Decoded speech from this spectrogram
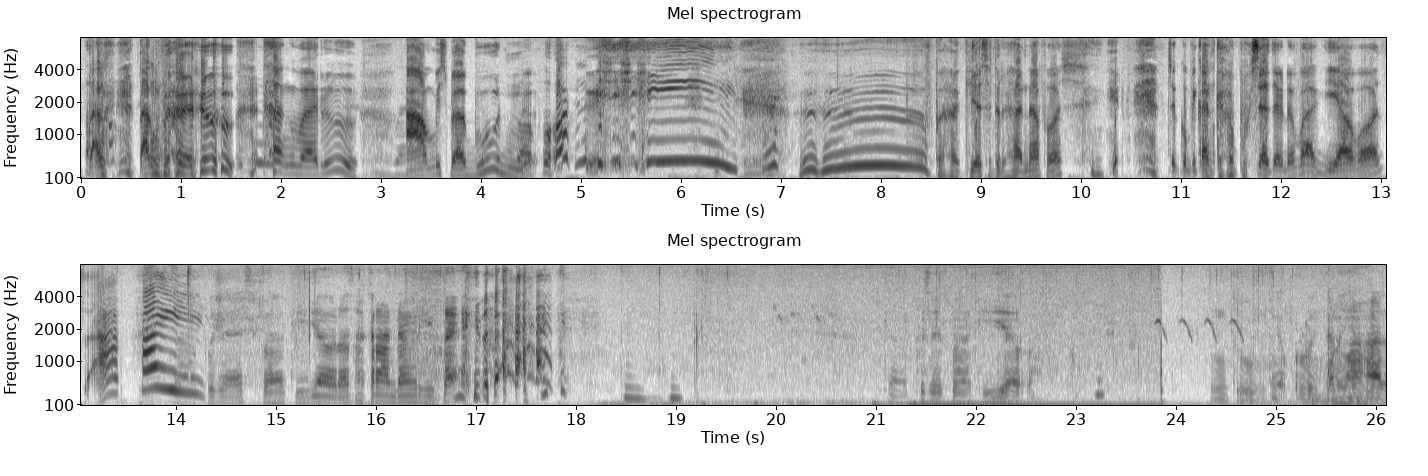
tang tang baru, tang baru. Amis babun. babon. Uhuh, bahagia sederhana bos cukup ikan gabus aja udah bahagia bos ah, hai Aku saya bahagia ora usah kerandang ritek. Gabus saya bahagia, untuk Enggak perlu ikan Lumayan. mahal.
